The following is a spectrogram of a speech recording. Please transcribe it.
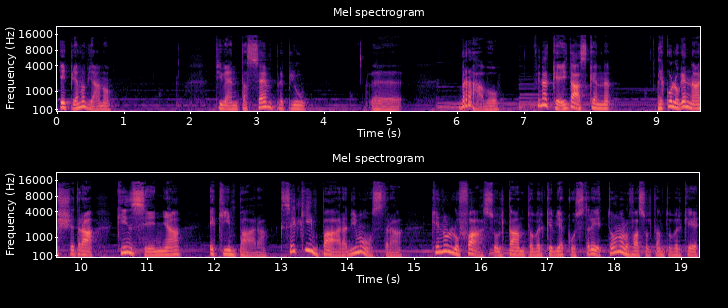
e piano piano diventa sempre più eh, bravo. Fino a che i Tusken è quello che nasce tra chi insegna e chi impara. Se chi impara dimostra che non lo fa soltanto perché vi è costretto, non lo fa soltanto perché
